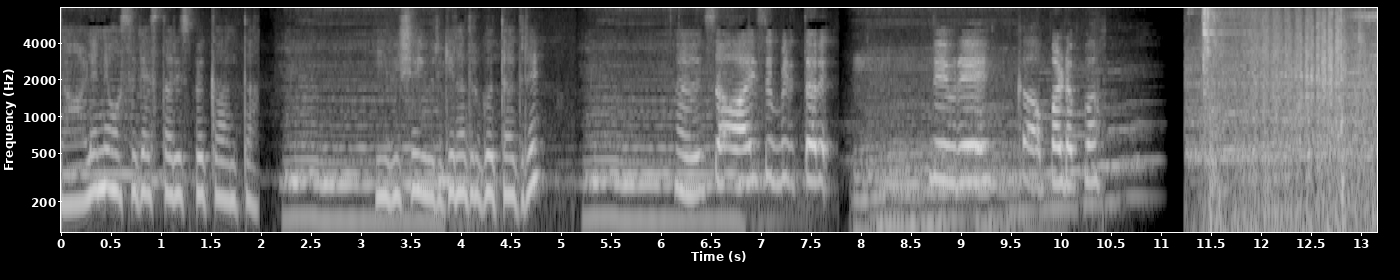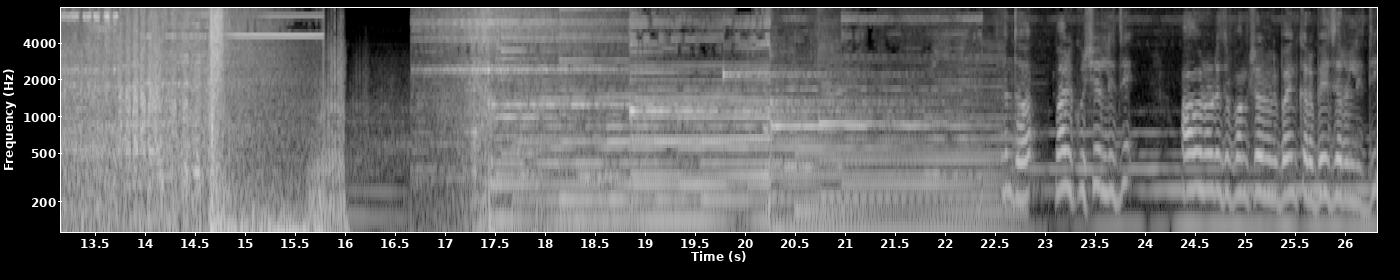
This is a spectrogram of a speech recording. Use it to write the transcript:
ನಾಳೆನೆ ಹೊಸ ಗ್ಯಾಸ್ ತರಿಸ್ಬೇಕಾ ಅಂತ. ಈ ವಿಷಯ ಇವ್ರಿಗೇನಾದ್ರೂ ಗೊತ್ತಾದ್ರೆ ಸಾಯಿಸಿ ಬಿಡ್ತಾರೆ. ದೇವ್ರೇ ಕಾಪಾಡಪ್ಪ. ಭಾರಿ ಖುಷಿಯಲ್ಲಿದ್ದಿ. ಆಗ ನೋಡಿದ್ರೆ ಫಂಕ್ಷನಲ್ಲಿ ಭಯಂಕರ ಬೇಜಾರಲ್ಲಿದ್ದಿ.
